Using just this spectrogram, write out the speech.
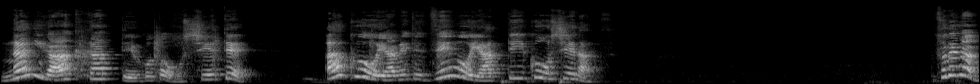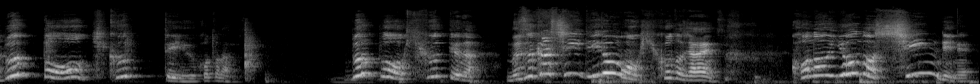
何が悪かっていうことを教えて悪をやめて善をやっていく教えなんです。それが仏法を聞くっていうことなんです。仏法を聞くっていうのは難しい理論を聞くことじゃないんです。この世の真理ね。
